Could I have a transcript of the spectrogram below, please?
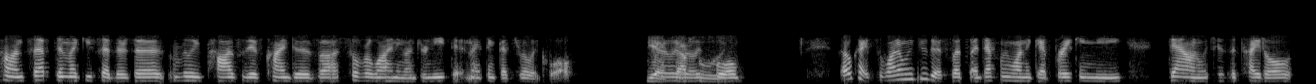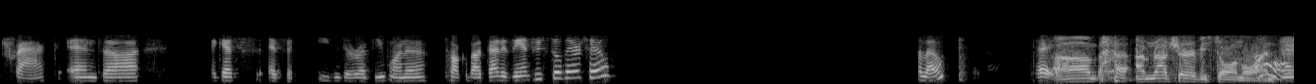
concept and like you said there's a really positive kind of uh silver lining underneath it and I think that's really cool. Yes, really, absolutely. Really cool. Okay, so why don't we do this? Let's. I definitely want to get "Breaking Me Down," which is the title track, and uh I guess if either of you want to talk about that, is Andrew still there too? Hello. Hey. Um, I'm not sure if he's still on the line. Oh.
